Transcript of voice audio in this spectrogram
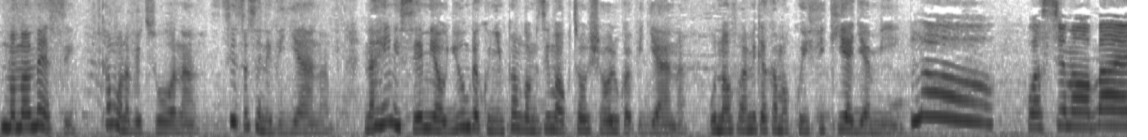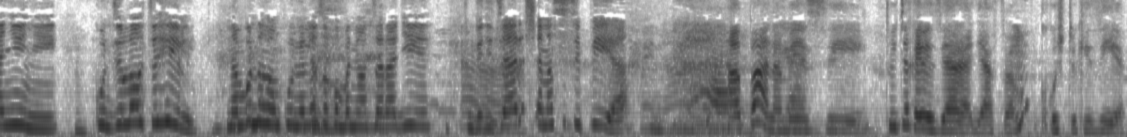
mama Messi, kama unavyotuona sisi sote ni vijana, na hii ni sehemu ya ujumbe kwenye mpango mzima wa kutoa ushauri kwa vijana unaofahamika kama kuifikia jamii. Lo, wasichana wabaya nyinyi, kundi lote hili, na mbona hamkunieleza kwamba niwatarajie? Tungejitayarisha na sisi pia. Hapana Messi, tulitaka iwe ziara ya ghafla mm, kukushtukizia.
